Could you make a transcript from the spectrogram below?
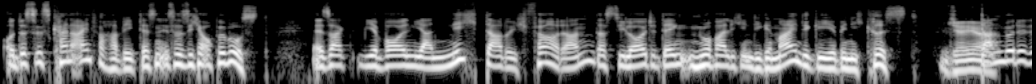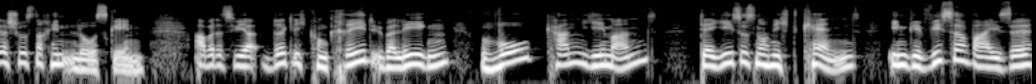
Und das ist kein einfacher Weg, dessen ist er sich auch bewusst. Er sagt, wir wollen ja nicht dadurch fördern, dass die Leute denken, nur weil ich in die Gemeinde gehe, bin ich Christ. Ja, ja. Dann würde der Schuss nach hinten losgehen. Aber dass wir wirklich konkret überlegen, wo kann jemand, der Jesus noch nicht kennt, in gewisser Weise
